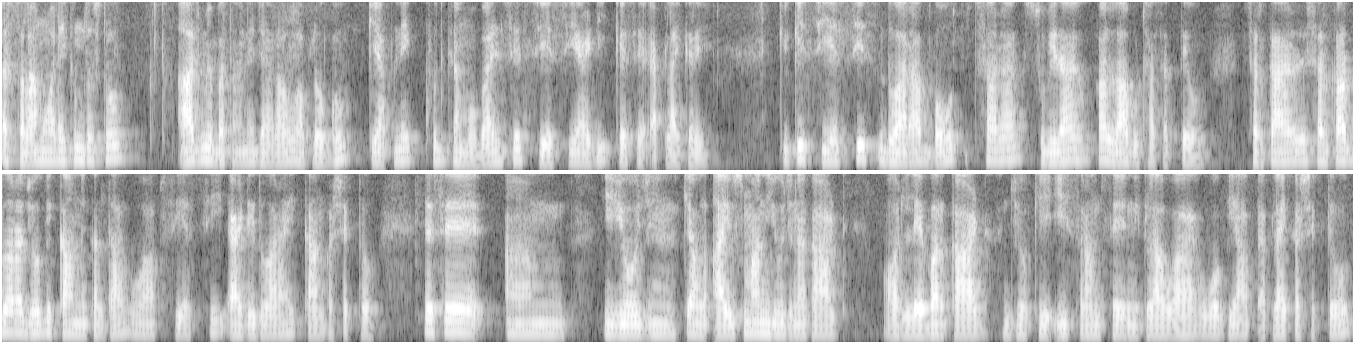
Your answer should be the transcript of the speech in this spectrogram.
असलकुम दोस्तों। आज मैं बताने जा रहा हूँ आप लोगों को कि अपने खुद का मोबाइल से C S C I D कैसे अप्लाई करें। क्योंकि सी एस सी द्वारा बहुत सारा सुविधा का लाभ उठा सकते हो। सरकार सरकार द्वारा जो भी काम निकलता है, वो आप सी एस सी आई डी द्वारा ही काम कर सकते हो। जैसे योज, क्या आयुष्मान योजना कार्ड और लेबर कार्ड जो कि ई श्रम से निकला हुआ है, वो भी आप अप्लाई कर सकते हो।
